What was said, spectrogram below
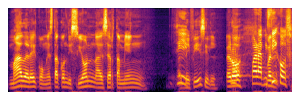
madre con esta condición ha de ser también Sí. Difícil, pero... para mis hijos.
